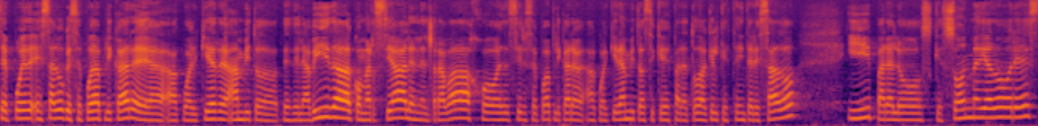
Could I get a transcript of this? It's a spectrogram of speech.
Es algo que se puede aplicar eh, a cualquier ámbito, desde la vida comercial, en el trabajo, es decir, se puede aplicar a, cualquier ámbito, así que es para todo aquel que esté interesado. Y para los que son mediadores,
